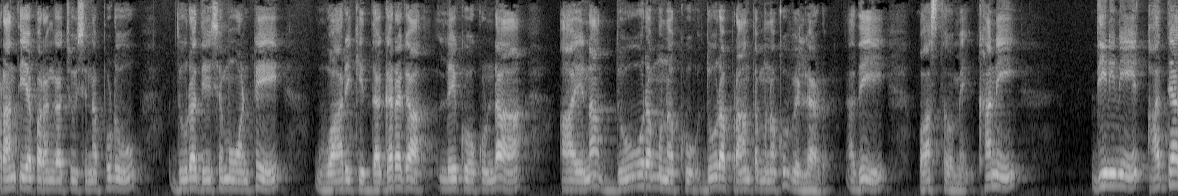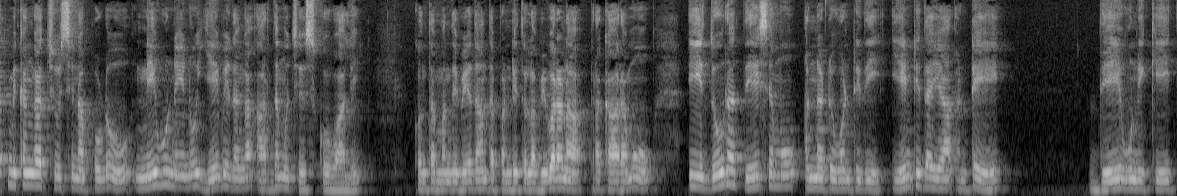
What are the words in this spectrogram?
ప్రాంతీయ పరంగా చూసినప్పుడు దూరదేశము అంటే వారికి దగ్గరగా లేకోకుండా ఆయన దూరమునకు దూర ప్రాంతమునకు వెళ్ళాడు. అది వాస్తవమే. కానీ దీనిని ఆధ్యాత్మికంగా చూసినప్పుడు నీవు నేను ఏ విధంగా అర్థము చేసుకోవాలి? కొంతమంది వేదాంత పండితుల వివరణ ప్రకారము ఈ దూరదేశము అన్నటువంటిది ఏంటిదయ్యా అంటే దేవునికి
